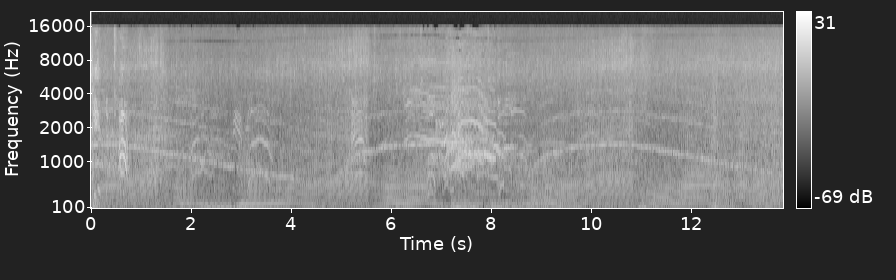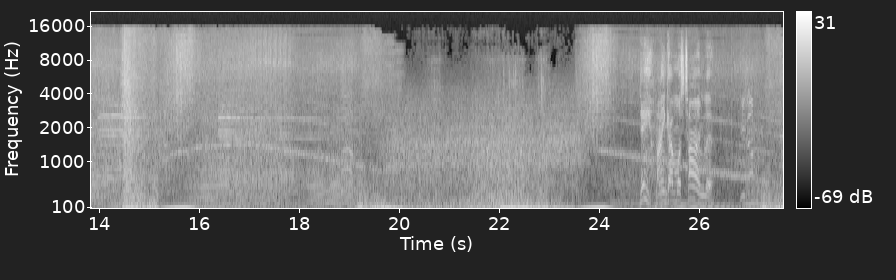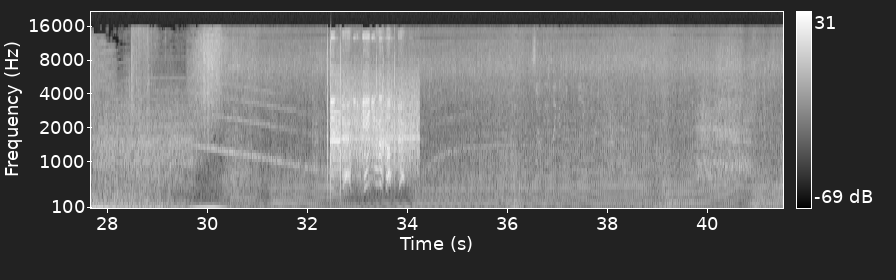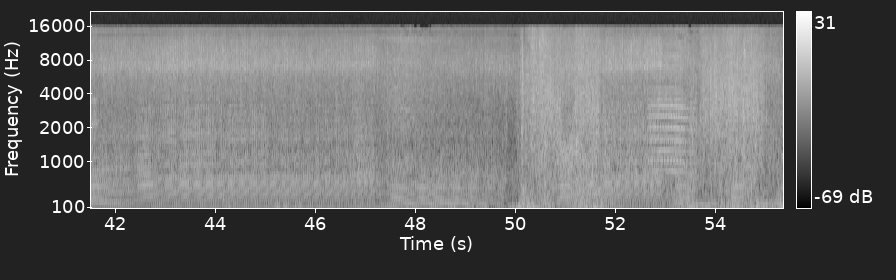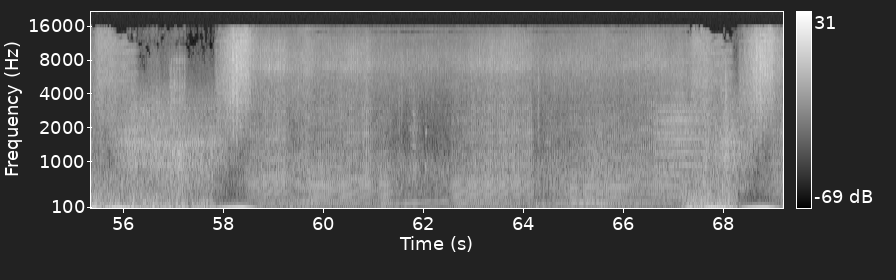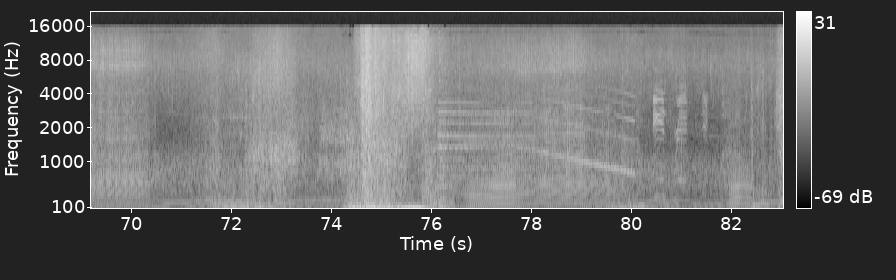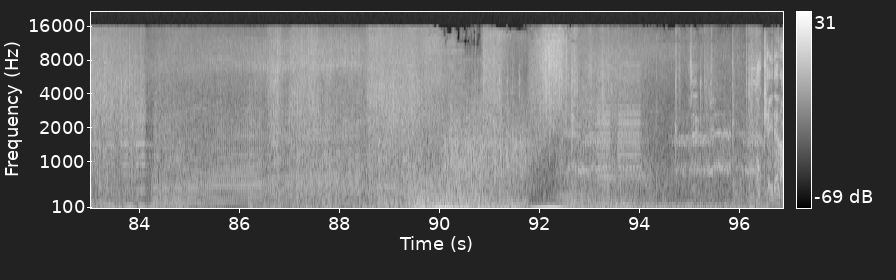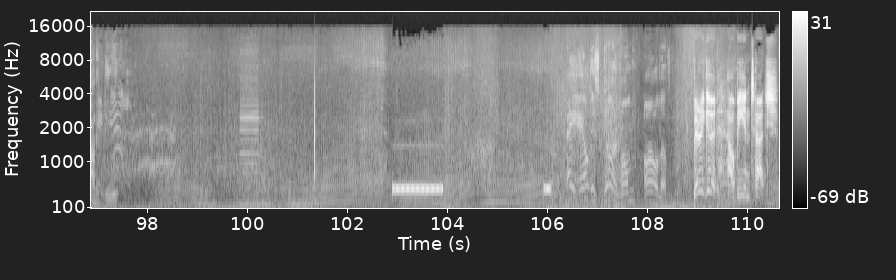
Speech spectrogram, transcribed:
shit, the cop! Damn, I ain't got much time left. Suspect. Okay, that ought to do it. Hey, L, it's done, homie. All of it. Very good. I'll be in touch.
